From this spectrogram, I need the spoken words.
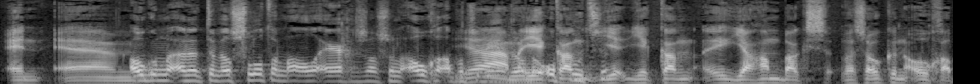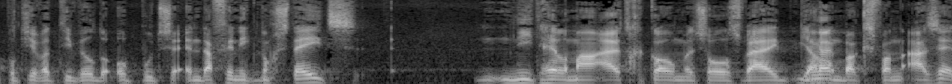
En, ehm, Ook om, en terwijl Slot hem al ergens als zo'n oogappeltje ja, maar je kan, je, je kan, eh, Johan Baks was ook een oogappeltje wat hij wilde oppoetsen. En daar vind ik nog steeds niet helemaal uitgekomen zoals wij, Johan Nee. Baks van AZ.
